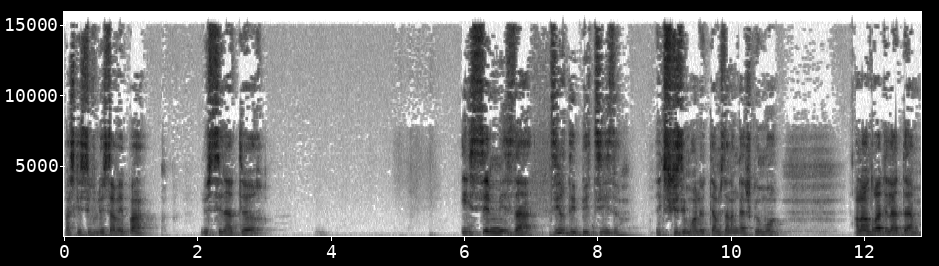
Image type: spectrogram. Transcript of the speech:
Parce que si vous ne le savez pas, le sénateur, il s'est mis à dire des bêtises. Excusez-moi, le terme, ça n'engage que moi à l'endroit de la dame,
